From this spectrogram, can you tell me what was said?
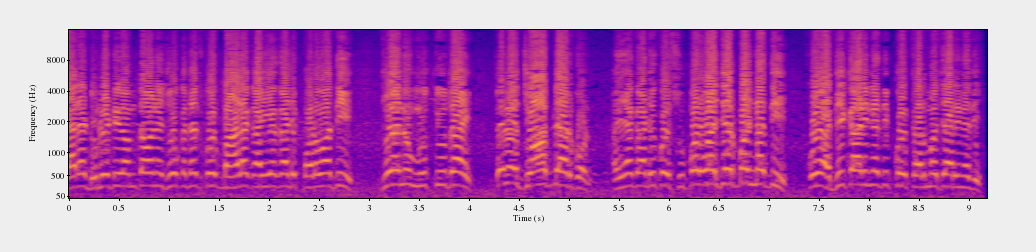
જયારે ધૂળેટી રમતા હોય જો કદાચ કોઈ બાળક અહીંયા ગાડી પડવાથી જો એનું મૃત્યુ થાય, તો એનો જવાબદાર કોણ? અહીંયા ગાડી કોઈ સુપરવાઇઝર પણ નથી, કોઈ અધિકારી નથી, કોઈ કર્મચારી નથી.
